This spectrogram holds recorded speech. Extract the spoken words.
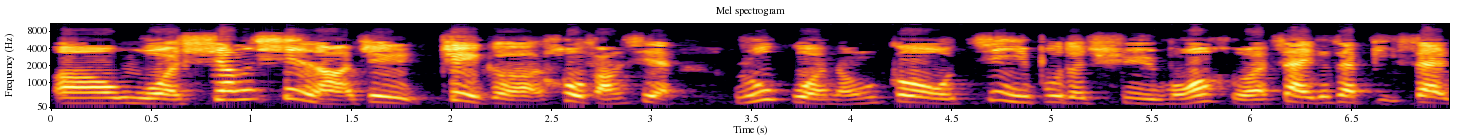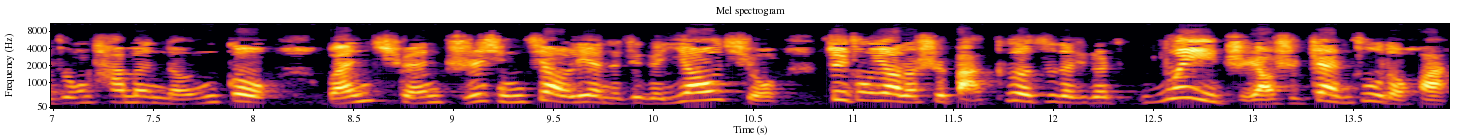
呃，我相信啊，这这个后防线。如果能够进一步的去磨合，再一个在比赛中他们能够完全执行教练的这个要求，最重要的是把各自的这个位置要是站住的话，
